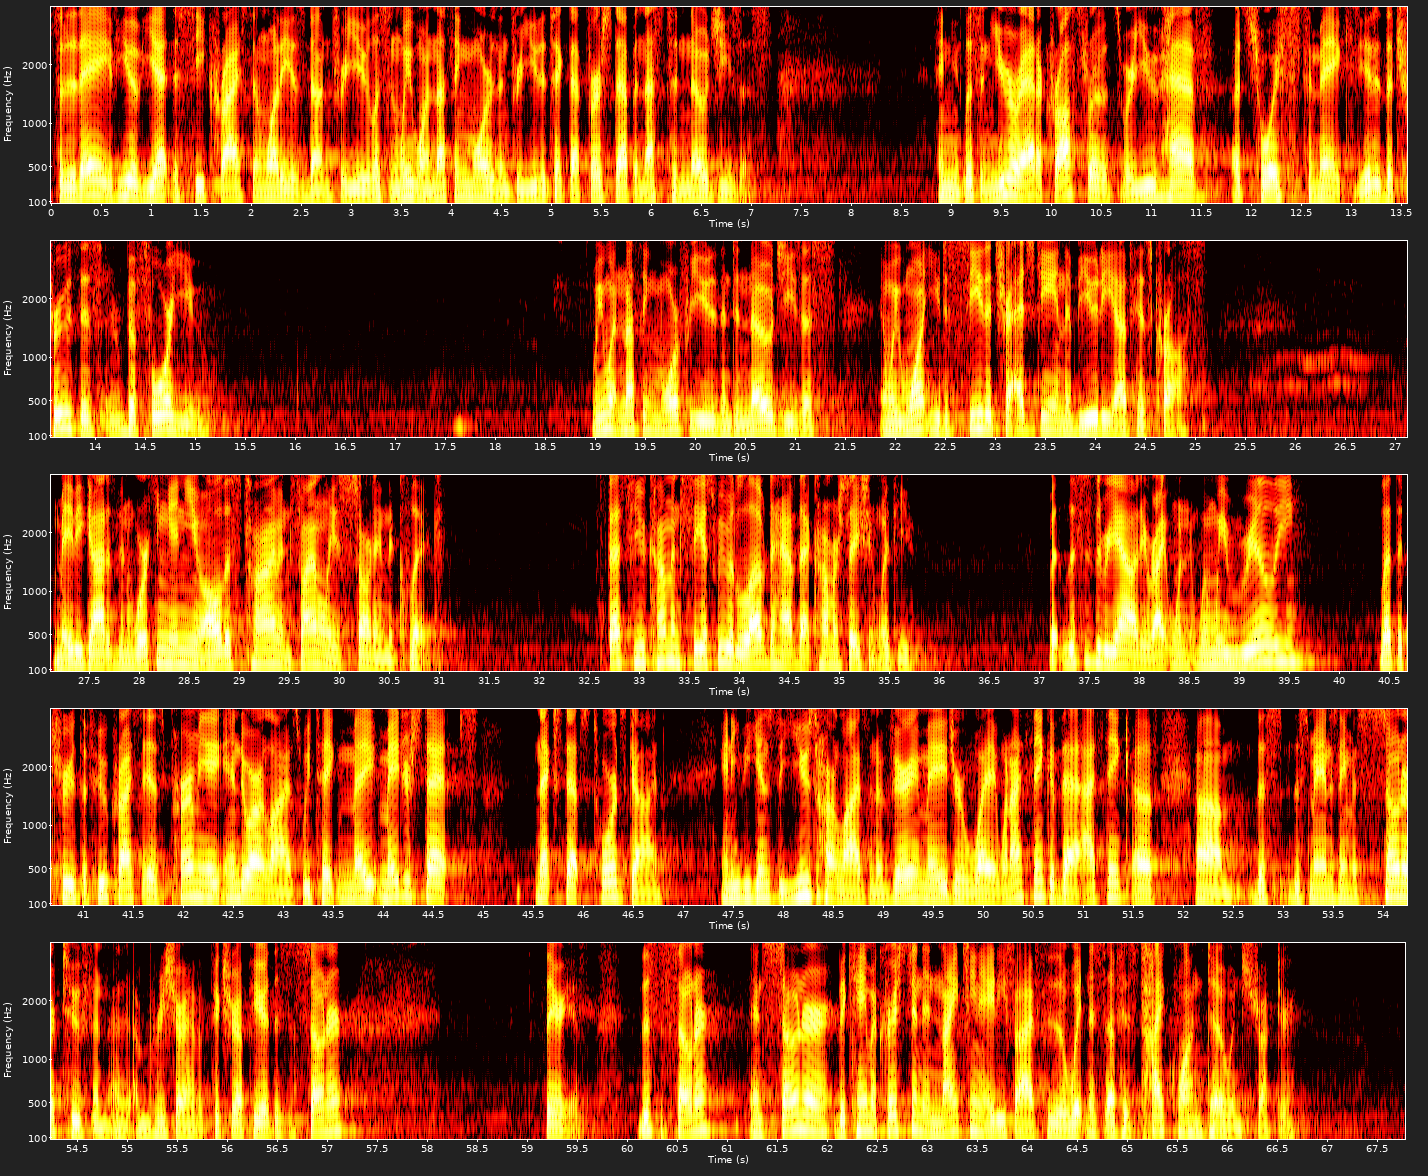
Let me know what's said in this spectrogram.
So today, if you have yet to see Christ and what he has done for you, listen, we want nothing more than for you to take that first step, and that's to know Jesus. And listen, you're at a crossroads where you have a choice to make. the truth is before you. We want nothing more for you than to know Jesus, and we want you to see the tragedy and the beauty of his cross. Maybe God has been working in you all this time and finally it's starting to click. If that's you, come and see us. We would love to have that conversation with you. But this is the reality, right? When, when we really let the truth of who Christ is permeate into our lives, we take ma- major steps, next steps towards God, and He begins to use our lives in a very major way. When I think of that, I think of um, this, this man, his name is Soner Tufin. I, I'm pretty sure I have a picture up here. This is Soner. There he is. This is Soner. And Soner became a Christian in 1985 through the witness of his Taekwondo instructor.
